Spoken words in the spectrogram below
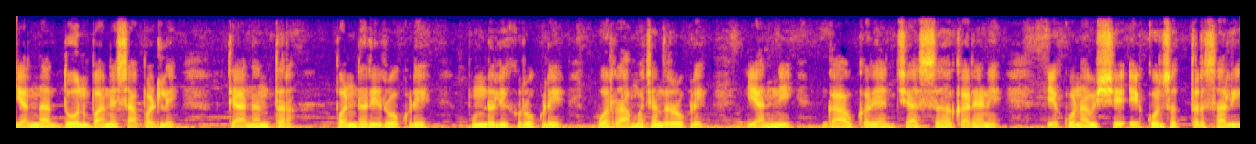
यांना दोन बाणे सापडले. त्यानंतर पंढरी रोकडे पुंडलिक रोकडे व रामचंद्र रोकडे यांनी गावकऱ्यांच्या सहकार्याने एकोणावीसशे एकोणसत्तर साली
